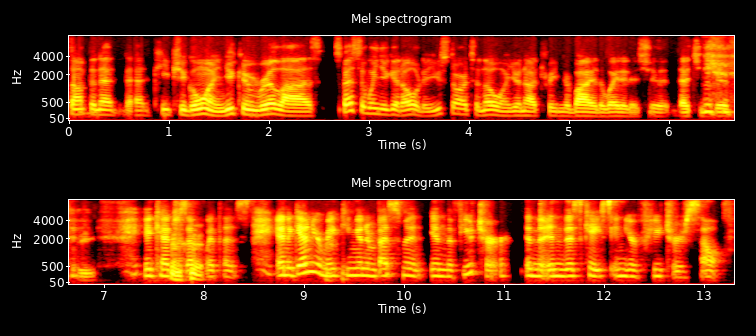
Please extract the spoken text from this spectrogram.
something that that keeps you going. You can realize, especially when you get older, you start to know when you're not treating your body the way that it should that you should be. it catches up with us. And again, you're making an investment in the future. In the in this case, in your future self.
